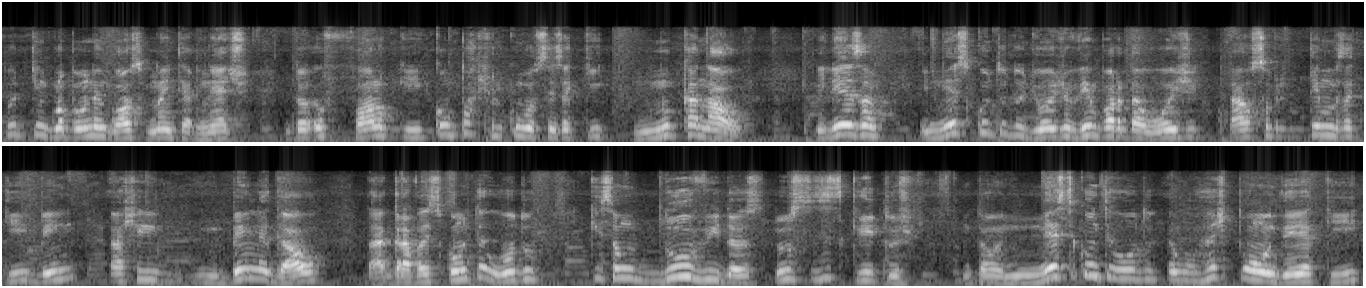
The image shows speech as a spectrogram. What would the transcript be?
tudo que engloba um negócio na internet. Então eu falo que compartilho com vocês aqui no canal. Beleza? E nesse conteúdo de hoje eu venho abordar hoje, tá? Sobre temas aqui bem, achei bem legal, tá? gravar esse conteúdo, que são dúvidas dos inscritos. Então, nesse conteúdo, eu vou responder aqui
